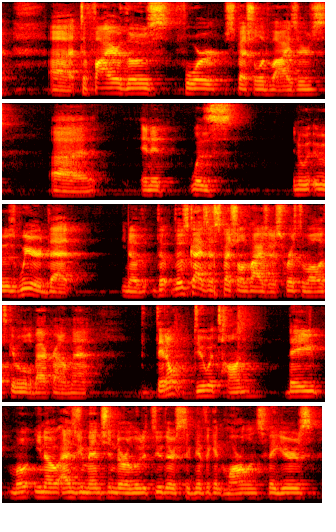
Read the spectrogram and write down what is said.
uh, to fire those four special advisors, uh, and it was and it was weird that you know th- those guys are special advisors. First of all, let's give a little background on that. They don't do a ton. They, you know, as you mentioned or alluded to, there's significant Marlins figures,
